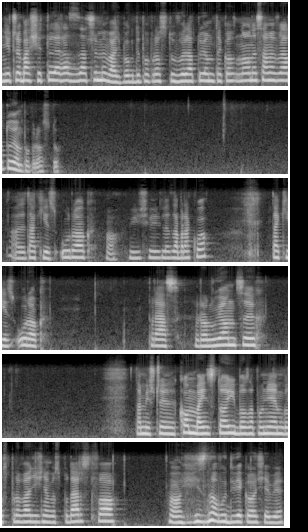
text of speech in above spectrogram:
nie trzeba się tyle raz zatrzymywać, bo gdy po prostu wylatują te kostki, no one same wylatują po prostu. Ale taki jest urok. O, widzicie ile zabrakło? Taki jest urok pras rolujących. Tam jeszcze kombajn stoi, bo zapomniałem go sprowadzić na gospodarstwo. O, i znowu dwie koło siebie.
